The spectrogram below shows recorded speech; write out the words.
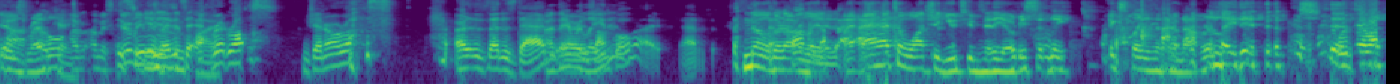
Ford's yeah, Red okay. Hulk. I'm, I'm Is he assuming it is related to. Everett Ross, General Ross, or is that his dad? Are they or his related? uncle? I, I, No, they're not related. not. I, I had to watch a YouTube video recently explaining that they're not related. were they like,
